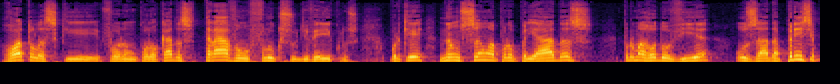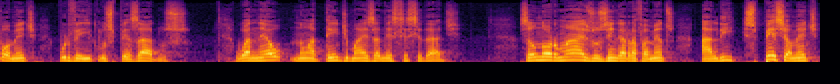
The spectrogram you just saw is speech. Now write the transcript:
Rótulas que foram colocadas travam o fluxo de veículos, porque não são apropriadas por uma rodovia usada principalmente por veículos pesados. O anel não atende mais à necessidade. São normais os engarrafamentos ali, especialmente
